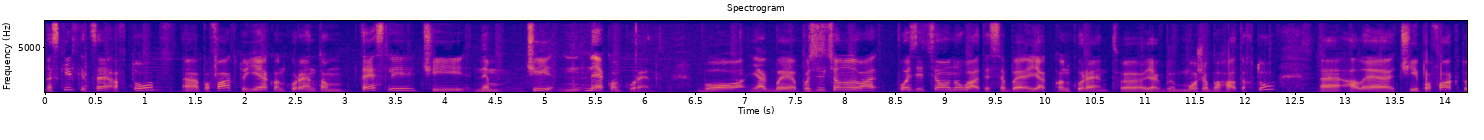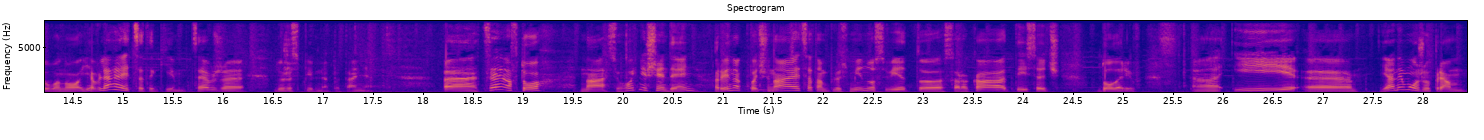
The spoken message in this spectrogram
наскільки це авто е, по факту є конкурентом Теслі чи не, чи не конкурент. Бо якби позиціонувати, позиціонувати себе як конкурент, е, якби може багато хто, е, але чи по факту воно являється таким, це вже дуже спірне питання. Е, Це авто на сьогоднішній день ринок починається там плюс-мінус від е, 40 тисяч доларів. І я не можу прям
